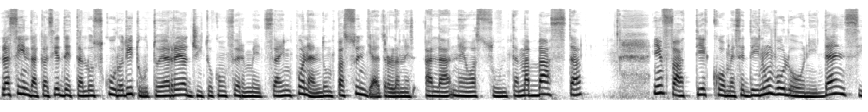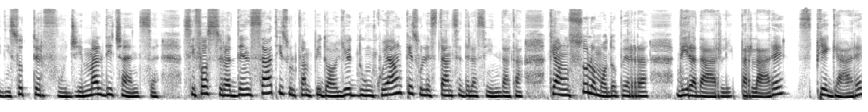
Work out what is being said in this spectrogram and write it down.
La sindaca si è detta all'oscuro di tutto e ha reagito con fermezza, imponendo un passo indietro alla, ne- alla neoassunta. Ma basta? Infatti è come se dei nuvoloni densi di sotterfugi e maldicenze si fossero addensati sul Campidoglio e dunque anche sulle stanze della sindaca, che ha un solo modo per diradarli, parlare, spiegare,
